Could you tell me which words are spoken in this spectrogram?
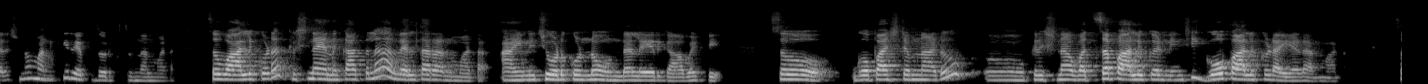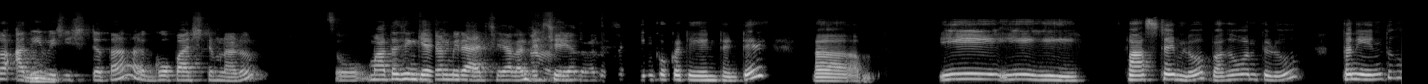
దర్శనం మనకి రేపు దొరుకుతుంది అనమాట సో వాళ్ళు కూడా కృష్ణ వెనకాతల వెళ్తారనమాట ఆయన్ని చూడకుండా ఉండలేరు కాబట్టి సో గోపాష్టమి నాడు కృష్ణ వత్స పాలకుడి నుంచి గోపాలకుడు అయ్యాడు అనమాట సో అది. విశిష్టత గోపాష్టమి నాడు సో మాతాజీ ఇంకేమైనా మీరు యాడ్ చేయాలంటే చేయాలి. ఇంకొకటి ఏంటంటే ఆ ఈ ఈ ఫాస్ట్ టైంలో భగవంతుడు తను ఎందుకు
